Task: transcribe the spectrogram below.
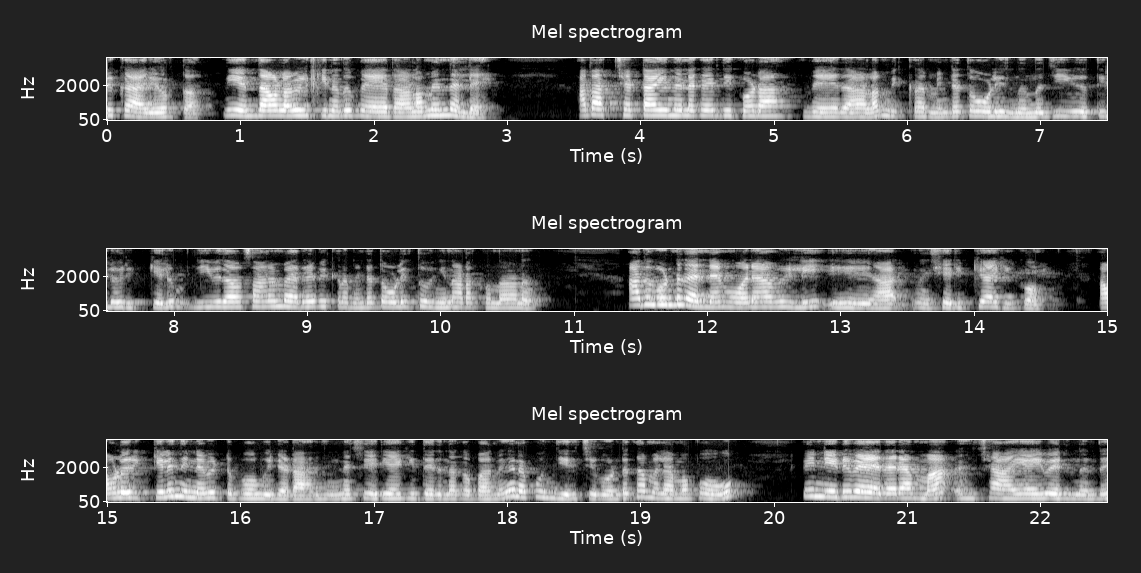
ഒരു കാര്യം ഓർത്താ. നീ എന്താ അവളെ വിളിക്കുന്നത് വേതാളം എന്നല്ലേ? അത് അച്ചട്ടായി തന്നെ കരുതിക്കോടാ. വേതാളം വിക്രമിന്റെ തോളിൽ നിന്ന് ജീവിതത്തിൽ ഒരിക്കലും ജീവിതാവസാനം വരെ വിക്രമിന്റെ തോളിൽ തൂങ്ങി നടക്കുന്നതാണ്. അതുകൊണ്ട് തന്നെ മോനാ വിളി ശരിക്കും ആക്കിക്കോ. അവൾ ഒരിക്കലും നിന്നെ വിട്ടു പോകില്ലടാ നിന്നെ ശരിയാക്കി തരുന്നൊക്കെ പറഞ്ഞ് ഇങ്ങനെ പുഞ്ചിരിച്ചുകൊണ്ട് കമലാമ്മ പോകും പിന്നീട് വേദരമ്മ ചായയായി വരുന്നുണ്ട്.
